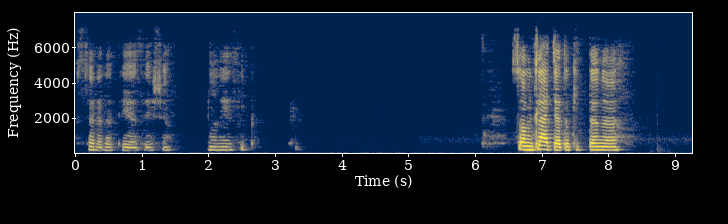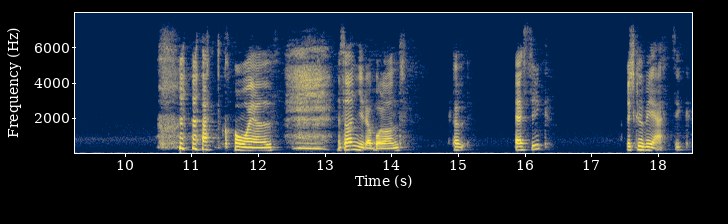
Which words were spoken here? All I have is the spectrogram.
Szeretet érzése. Na nézzük. Szóval, mint látjátok itten, hát komolyan, ez, ez annyira bolond. Tehát eszik, és kb. játszik.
